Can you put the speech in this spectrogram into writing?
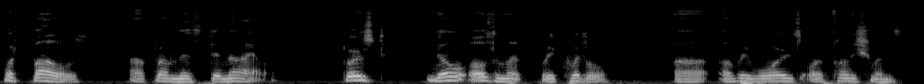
What follows uh, from this denial? First, no ultimate requital uh, of rewards or punishments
